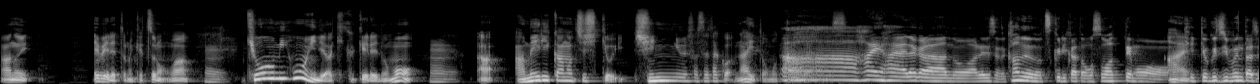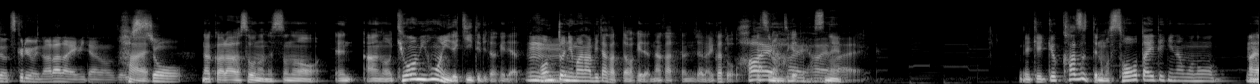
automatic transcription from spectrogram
あのエベレットの結論はうん。興味本位では聞くけれどもうん、あアメリカの知識を侵入させたくはないと思ったいなんああはいはい。だからあのあれですよね。カヌーの作り方を教わっても、はい。結局自分たちを作るようにならないみたいなのと一緒、ですだからそうなんです。そのえあの興味本位で聞いてるだけであって、うん。本当に学びたかったわけではなかったんじゃないかと結論付けてますね。はいで結局数っていうのも相対的なもの、あうん。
